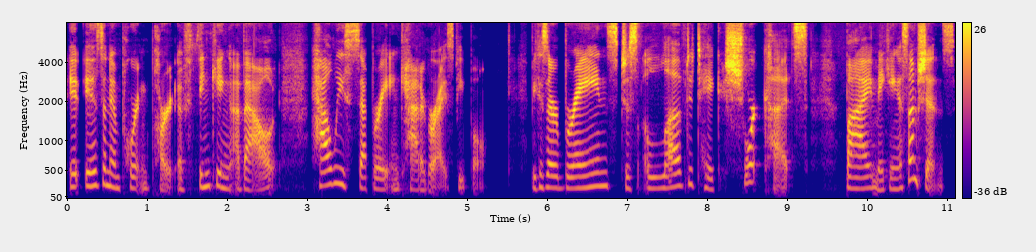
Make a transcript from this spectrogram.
it is an important part of thinking about how we separate and categorize people because our brains just love to take shortcuts by making assumptions.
